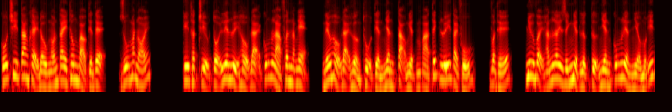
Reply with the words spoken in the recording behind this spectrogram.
Cố chi tăng khẽ đầu ngón tay thông bảo tiền tệ, rũ mắt nói. Kỳ thật chịu tội liên lụy hậu đại cũng là phân nặng nhẹ, nếu hậu đại hưởng thụ tiền nhân tạo nghiệt mà tích lũy tài phú, vận thế, như vậy hắn lây dính nghiệt lực tự nhiên cũng liền nhiều một ít.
